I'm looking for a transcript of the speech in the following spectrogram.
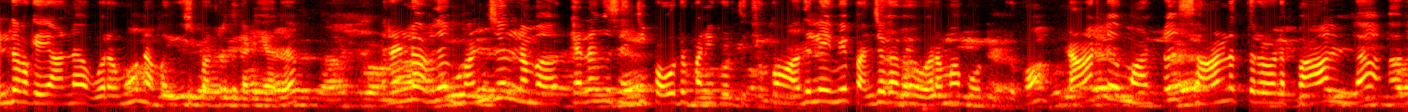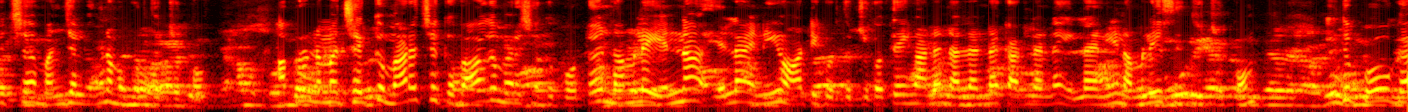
எந்த வகையான உரமும் நம்ம யூஸ் பண்ணுறது கிடையாது. ரெண்டாவது மஞ்சள் நம்ம கிழங்கு செஞ்சு பவுடர் பண்ணி கொடுத்துட்ருக்கோம். அதுலேயுமே பஞ்சகாவிய உரமாக போட்டுட்ருக்கோம். நாட்டு மாட்டு சாணத்தோட பாலில் அவிச்ச மஞ்சள் வந்து நம்ம கொடுத்துட்ருக்கோம். அப்புறம் நம்ம செக்கு மரச்செக்கு பாக மரச்செக்கு போட்டு நம்மளே என்ன எல்லா எண்ணெயும் ஆட்டி கொடுத்துட்ருக்கோம். தேங்காய் எண்ணெய் நல்லெண்ணெய் கடலெண்ணெய் எல்லா எண்ணெயும் நம்மளே செஞ்சுட்ருக்கோம். இது போக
